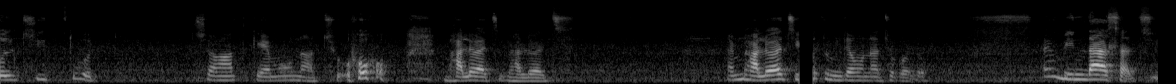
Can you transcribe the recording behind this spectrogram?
বলছি তো চাঁদ কেমন আছো? ভালো আছি ভালো আছি। আমি ভালো আছি, তুমি কেমন আছো বলো? আমি বিন্দাস আছি।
